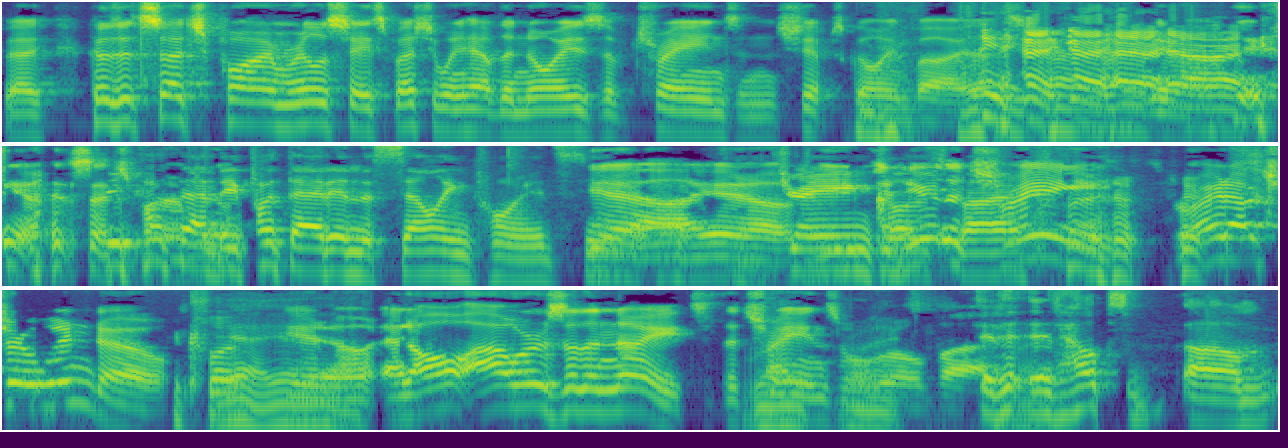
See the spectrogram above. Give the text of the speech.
Because it's such prime real estate, especially when you have the noise of trains and ships going by. That's- Yeah. you know, They put that real- they put that in the selling points. you Yeah, know. you know, Train you can hear the by. train right out your window. Close- Yeah, yeah, You yeah. know, at all hours of the night, the trains will right. roll by. It, it helps um,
